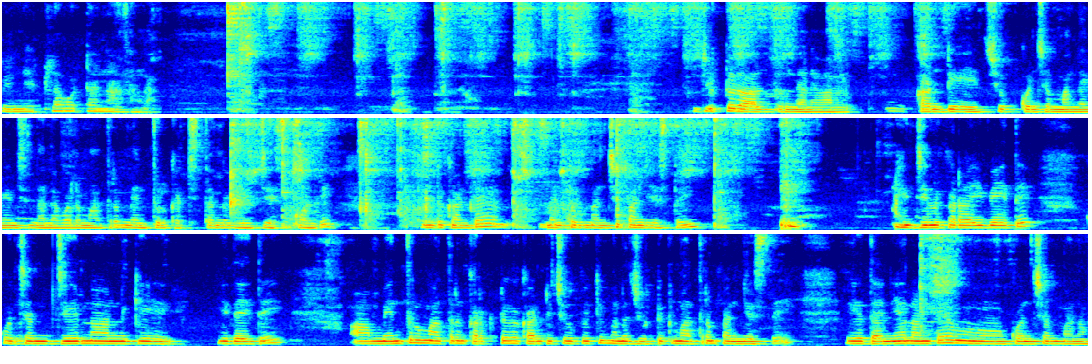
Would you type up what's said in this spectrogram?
రెండు ఎట్లా కొట్టాను అసలు జుట్టు రాలుతుంది అనే వాళ్ళు కంటి చూపు కొంచెం మందగించింది అనే వాళ్ళు మాత్రం మెంతులు ఖచ్చితంగా యూజ్ చేసుకోండి. ఎందుకంటే మెంతులు మంచి పని చేస్తాయి. ఈ జీలకర్ర ఇవి అయితే కొంచెం జీర్ణానికి ఇదైతాయి ఆ మెంతులు మాత్రం కరెక్ట్గా కంటి చూపుకి మన జుట్టుకి మాత్రం పనిచేస్తాయి. ఇక ధనియాలు అంటే కొంచెం మనం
